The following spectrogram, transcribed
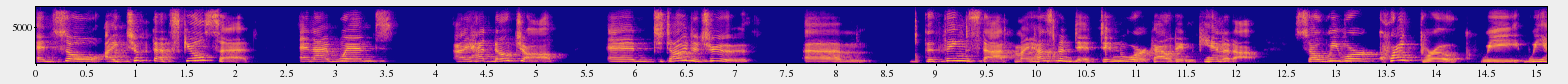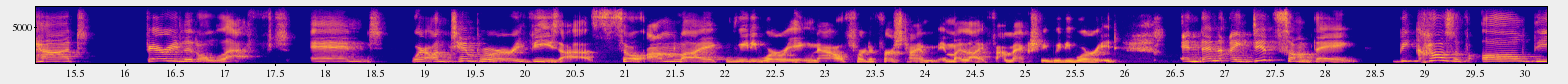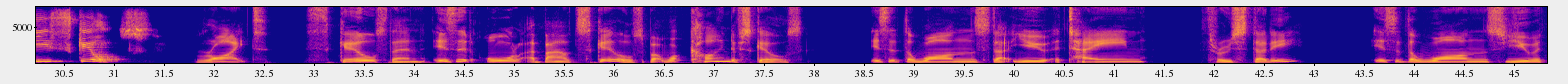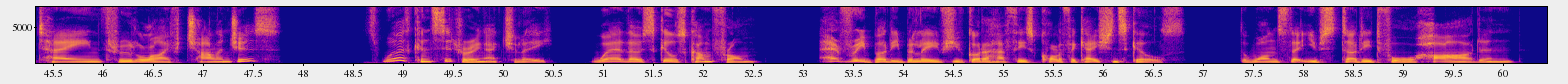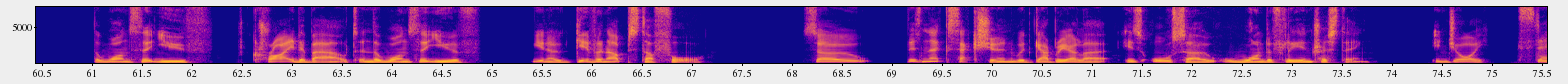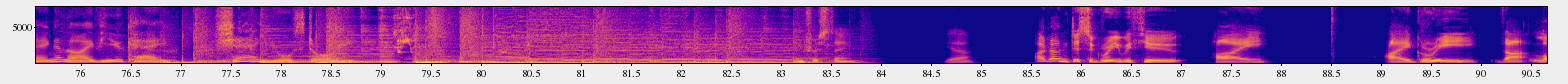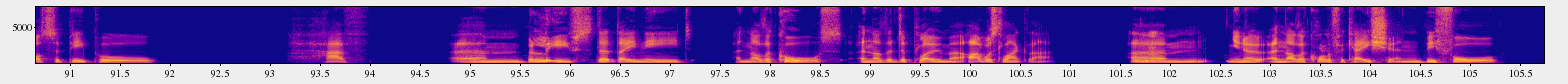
And so I took that skill set and I went, I had no job. And to tell you the truth, um, the things that my husband did didn't work out in Canada. So we were quite broke. We we had very little left and we're on temporary visas. So I'm like really worrying now for the first time in my life. I'm actually really worried. And then I did something because of all these skills. Right. Skills then. Is it all about skills? But what kind of skills? Is it the ones that you attain through study? Is it the ones you attain through life challenges? It's worth considering actually where those skills come from. Everybody believes you've got to have these qualification skills, the ones that you've studied for hard and the ones that you've cried about and the ones that you've, you know, given up stuff for. So this next section with Gabriella is also wonderfully interesting. Enjoy. Staying Alive UK. Share your story. Interesting. Yeah. I don't disagree with you. I I agree that lots of people have um, beliefs that they need another course, another diploma. I was like that. Mm -hmm. um, you know, another qualification before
